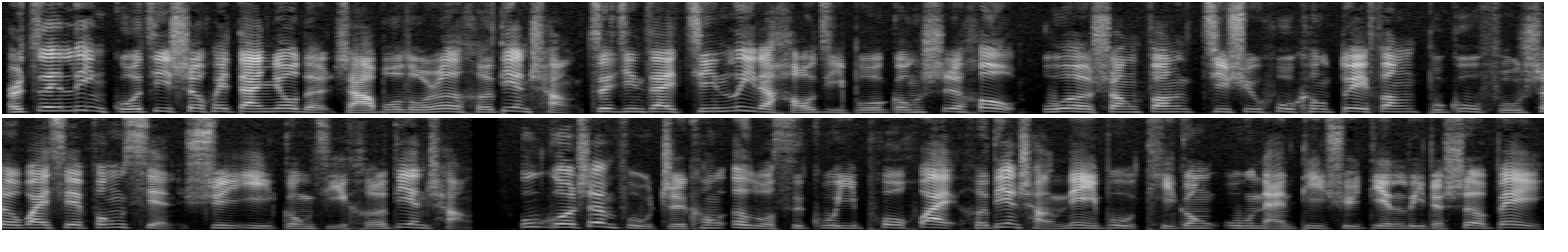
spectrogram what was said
而最令国际社会担忧的扎波罗热核电厂，最近在经历了好几波攻势后，乌俄双方继续互控对方不顾辐射外泄风险，蓄意攻击核电厂。乌国政府指控俄罗斯故意破坏核电厂内部提供乌南地区电力的设备，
